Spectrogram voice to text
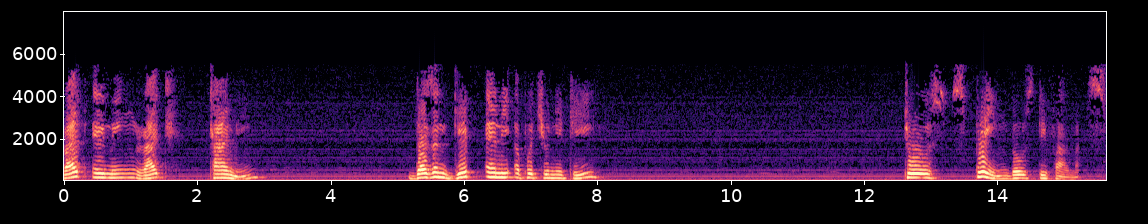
Right aiming, right timing doesn't give any opportunity to spring those defilements.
